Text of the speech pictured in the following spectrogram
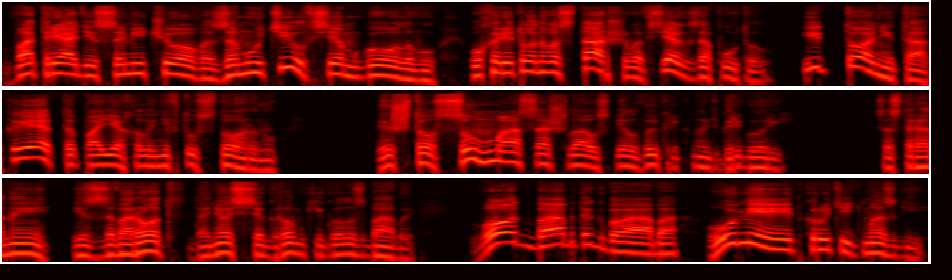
В отряде Самичева замутил всем голову, у Харитонова-старшего всех запутал. И то не так, и это поехало не в ту сторону. «Ты что, с ума сошла?» — успел выкрикнуть Григорий. Со стороны из-за ворот донесся громкий голос бабы. «Вот баба так баба, умеет крутить мозги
